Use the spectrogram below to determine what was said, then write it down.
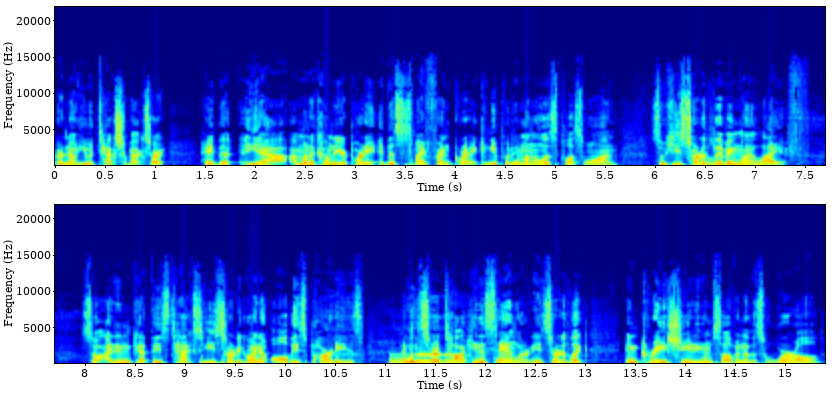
or no, he would text her back. Sorry. Hey, the, yeah, I'm gonna come to your party. This is my friend Greg. Can you put him on the list plus one? So he started living my life. So I didn't get these texts. He started going to all these parties, and he started talking to Sandler, and he started like ingratiating himself into this world.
